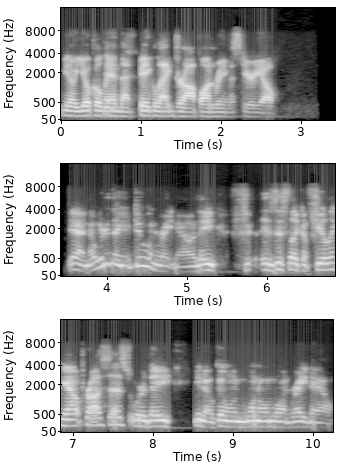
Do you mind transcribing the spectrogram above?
you know, Yoko land yeah. that big leg drop on Rey Mysterio. Yeah. Now, what are they doing right now? Are they? Is this like a feeling out process, or are they, you know, going one on one right now?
